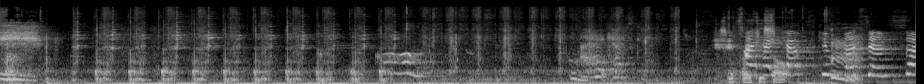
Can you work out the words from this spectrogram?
was sick. Is it flaky salt? capsicum, that hmm. sounds so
